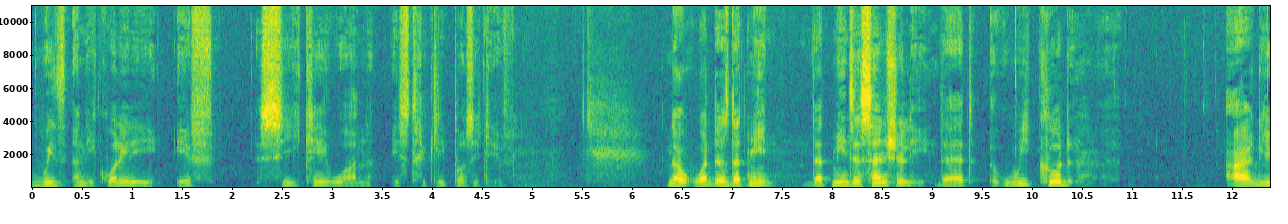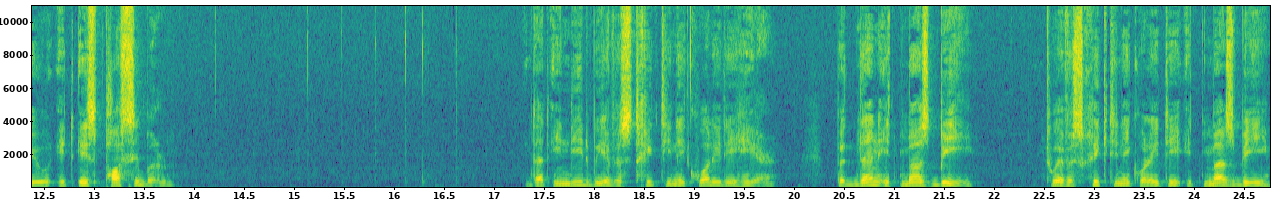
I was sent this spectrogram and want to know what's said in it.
With an equality if ck1 is strictly positive. Now, what does that mean? That means essentially that we could argue it is possible that indeed we have a strict inequality here, but then it must be, to have a strict inequality, it must be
